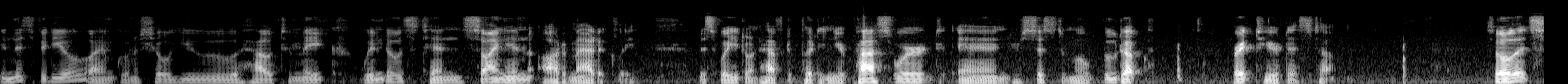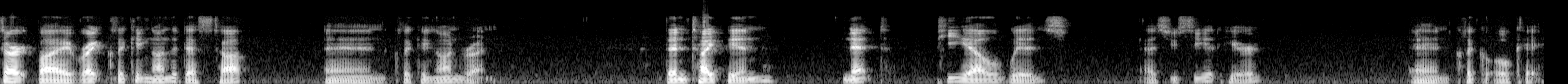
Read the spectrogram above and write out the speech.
In this video, I'm going to show you how to make Windows 10 sign in automatically. This way you don't have to put in your password and your system will boot up right to your desktop. So let's start by right clicking on the desktop and clicking on Run. Then type in netplwiz as you see it here and click OK.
